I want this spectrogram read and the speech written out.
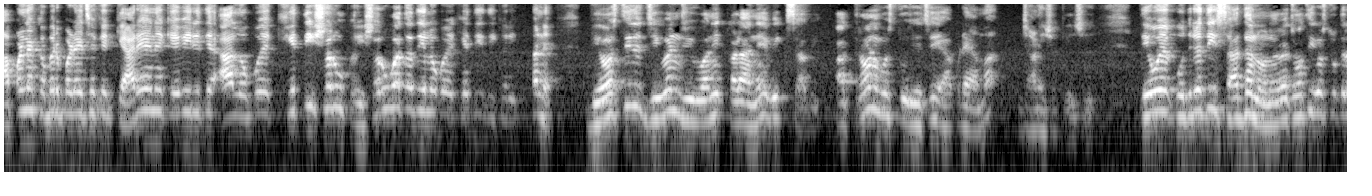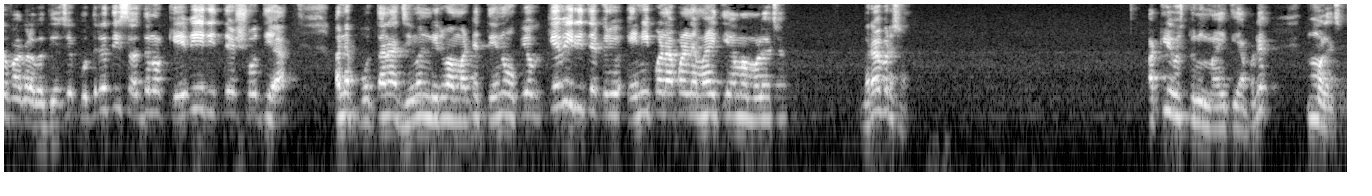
આપણને ખબર પડે છે કે ક્યારે અને કેવી રીતે આ લોકોએ ખેતી શરૂ કરી, શરૂઆત જ એ લોકોએ ખેતીથી કરી અને વ્યવસ્થિત જીવન જીવવાની કળાને વિકસાવી. આ ત્રણ વસ્તુ જે છે આપણે આમાં જાણી શકીએ છીએ. તેઓએ કુદરતી સાધનો હવે ચોથી વસ્તુ તરફ આગળ વધીએ છીએ, કુદરતી સાધનો કેવી રીતે શોધ્યા અને પોતાના જીવન નિર્વાહ માટે તેનો ઉપયોગ કેવી રીતે કર્યો, એની પણ આપણને માહિતી આમાં મળે છે. બરાબર છે? આટલી વસ્તુની માહિતી આપણે મળે છે.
